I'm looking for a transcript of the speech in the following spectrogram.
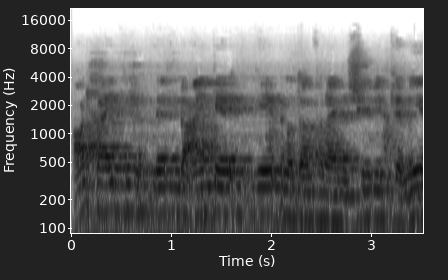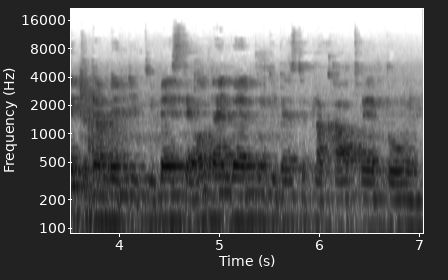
Arbeiten werden da eingegeben und dann von einer Jury prämiert und dann wird die, die beste Online-Werbung, die beste Plakatwerbung,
